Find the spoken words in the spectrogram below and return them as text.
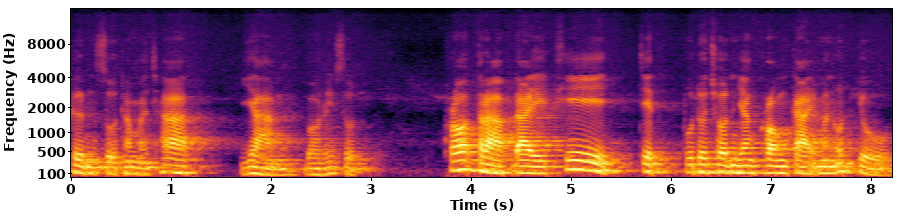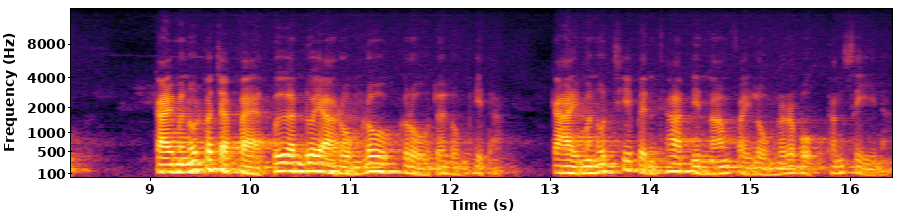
คืนสู่ธรรมชาติอย่างบริสุทธิ์ ราะตราบใดที่จิตปุถุชนยังครองกายมนุษย์อยู่ กายมนุษย์ก็จะแปดเปื้อนด้วยอารมณ์โลภโกรธและหลงผิดอะกายมนุษย์ที่เป็นธาตุดินน้ำไฟลมและระบบทั้งสี่นะ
